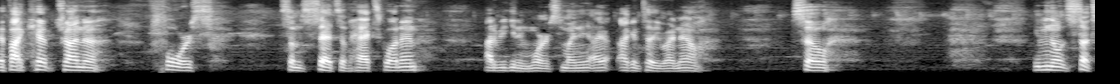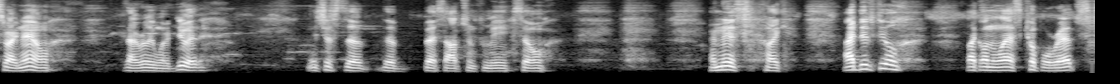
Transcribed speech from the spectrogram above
if I kept trying to force some sets of hack squat in, I'd be getting worse. My knee, I, I can tell you right now. So even though it sucks right now, because I really want to do it, it's just the the best option for me. So and this, like, I did feel like on the last couple reps,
